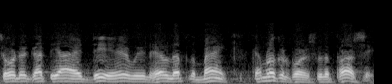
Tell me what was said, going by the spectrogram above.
sort of got the idea we'd held up the bank, come looking for us with a posse.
